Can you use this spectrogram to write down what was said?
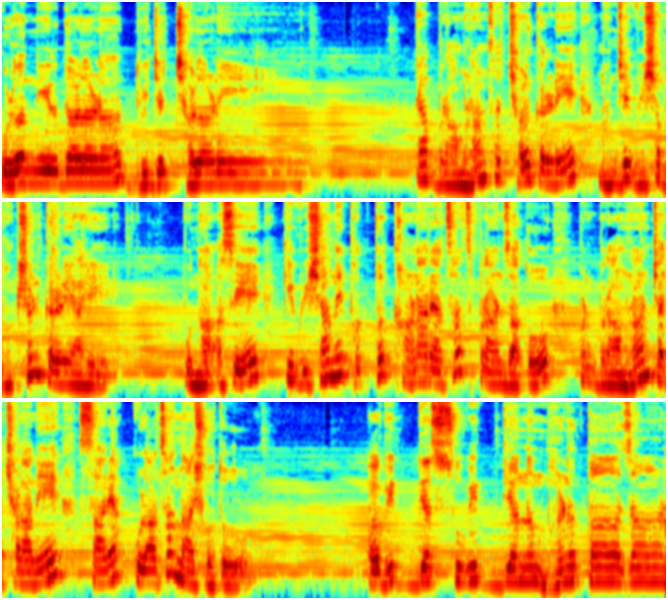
कुळ निर्दळण द्विज छळणे त्या ब्राह्मणांचा छळ करणे म्हणजे विषभक्षण करणे आहे. पुन्हा असे की विषाने फक्त खाणाऱ्याचाच प्राण जातो पण ब्राह्मणांच्या छळाने साऱ्या कुळाचा नाश होतो. अविद्य सुविद्य न म्हणता जाण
